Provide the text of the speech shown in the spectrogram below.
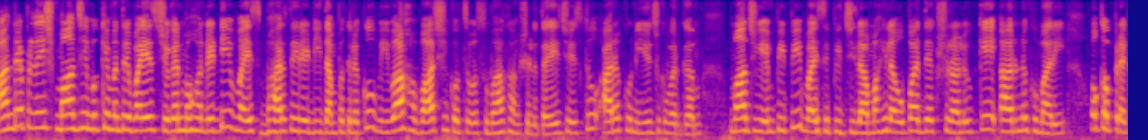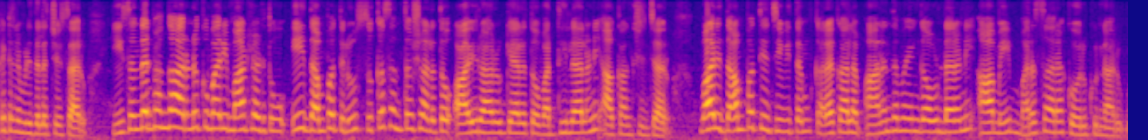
ఆంధ్రప్రదేశ్ మాజీ ముఖ్యమంత్రి వైఎస్ జగన్మోహన్ రెడ్డి వైఎస్ భారతిరెడ్డి దంపతులకు వివాహ వార్షికోత్సవ శుభాకాంక్షలు తెలియజేస్తూ అరకు నియోజకవర్గం మాజీ ఎంపీపీ వైసీపీ జిల్లా మహిళా ఉపాధ్యక్షురాలు కె అరుణకుమారి ఒక ప్రకటన విడుదల చేశారు. ఈ సందర్భంగా అరుణకుమారి మాట్లాడుతూ ఈ దంపతులు సుఖ సంతోషాలతో ఆయురారోగ్యాలతో వర్ధిల్లాలని ఆకాంక్షించారు. వారి దాంపత్య జీవితం కలకాలం ఆనందమయంగా ఉండాలని ఆమె మనసారా కోరుకున్నారు.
